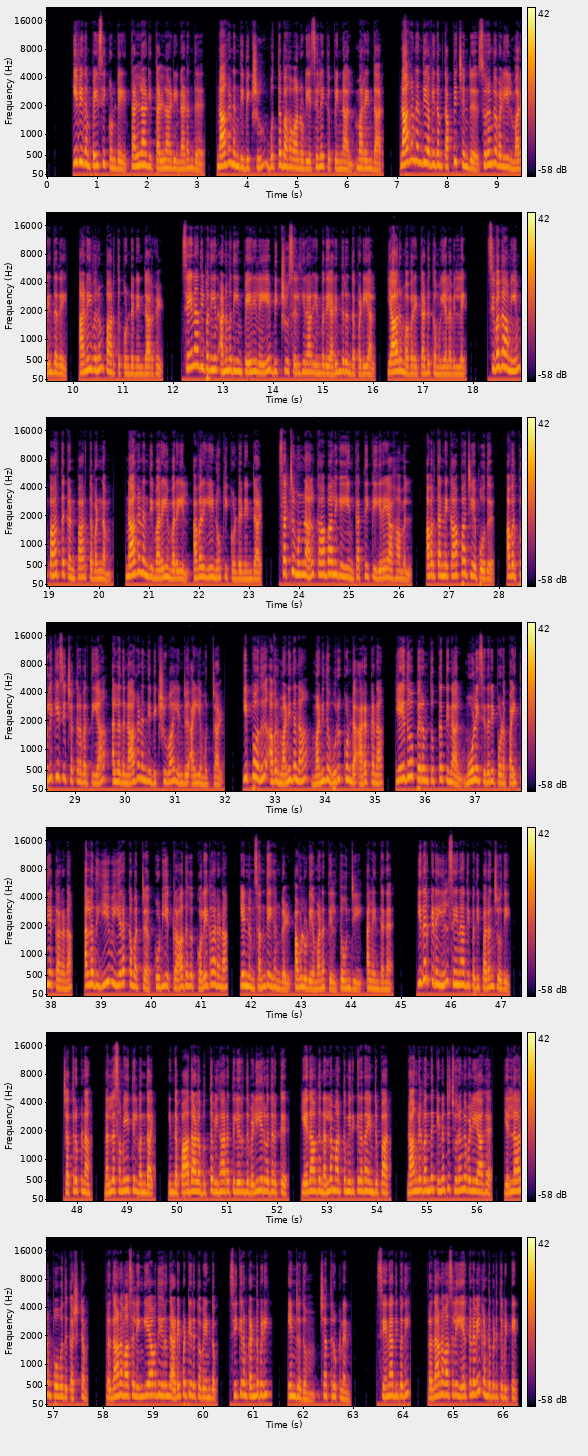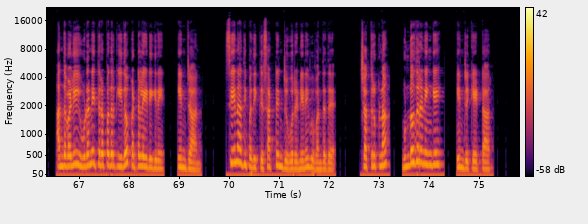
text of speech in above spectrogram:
இவ்விதம் பேசிக்கொண்டே தள்ளாடி தள்ளாடி நடந்து நாகநந்தி பிக்ஷு புத்த பகவானுடைய சிலைக்குப் பின்னால் மறைந்தார். நாகநந்தி அவ்விதம் தப்பிச் சென்று சுரங்க வழியில் மறைந்ததை அனைவரும் பார்த்து கொண்டு நின்றார்கள். சேனாதிபதியின் அனுமதியின் பேரிலேயே பிக்ஷு செல்கிறார் என்பதை அறிந்திருந்தபடியால் யாரும் அவரை தடுக்க முயலவில்லை. சிவகாமியும் பார்த்த கண் பார்த்த வண்ணம் நாகநந்தி மறையும் வரையில் அவரையே நோக்கிக் கொண்டு நின்றாள். சற்று முன்னால் காபாலிகையின் கத்திக்கு இரையாகாமல் அவர் தன்னை காப்பாற்றிய போது அவர் புலிகேசி சக்கரவர்த்தியா அல்லது நாகநந்தி பிக்ஷுவா என்று ஐயமுற்றாள். இப்போது அவர் மனிதனா மனித உருக்கொண்ட அரக்கனா ஏதோ பெரும் துக்கத்தினால் மூளை சிதறிப்போன பைத்தியக்காரனா அல்லது ஈவு இரக்கமற்ற கொடிய கிராதக கொலைகாரனா என்னும் சந்தேகங்கள் அவளுடைய மனத்தில் தோன்றி அலைந்தன. இதற்கிடையில் சேனாதிபதி பரஞ்சோதி சத்ருக்னா நல்ல சமயத்தில் வந்தாய். இந்த பாதாள புத்த விகாரத்திலிருந்து வெளியேறுவதற்கு ஏதாவது நல்ல மார்க்கம் இருக்கிறதா? என்று பார். நாங்கள் வந்த கிணற்றுச் சுரங்க வழியாக எல்லாரும் போவது கஷ்டம். பிரதான வாசல் எங்கேயாவது இருந்து அடைப்பட்டிருக்க வேண்டும். சீக்கிரம் கண்டுபிடி என்றதும் சத்ருக்னன். சேனாதிபதி பிரதான வாசலை ஏற்கனவே கண்டுபிடித்து விட்டேன். அந்த வழியை உடனே திறப்பதற்கு இதோ கட்டளையிடுகிறேன் என்றான். சேனாதிபதிக்கு சட்டென்று ஒரு நினைவு வந்தது. சத்ருக்னா குண்டோதரன் எங்கே? என்று கேட்டார்.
